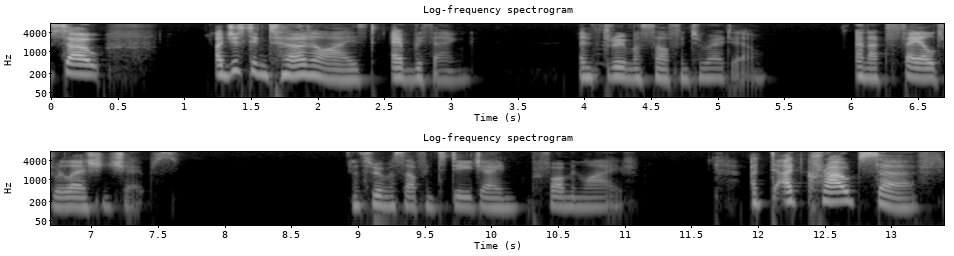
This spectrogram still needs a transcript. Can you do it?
So, I just internalized everything, and threw myself into radio, and I'd failed relationships, and threw myself into DJing, performing live. I'd, I'd crowd surf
